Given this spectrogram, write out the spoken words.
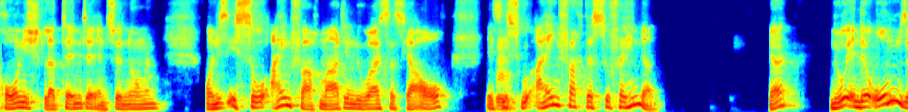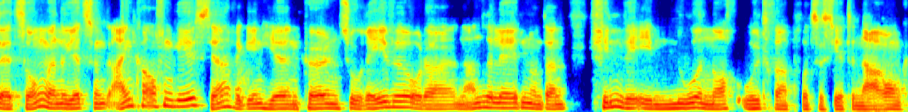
chronisch latente Entzündungen. Und es ist so einfach, Martin, du weißt das ja auch, es ist so einfach, das zu verhindern. Ja, nur in der Umsetzung, wenn du jetzt einkaufen gehst, ja, wir gehen hier in Köln zu Rewe oder in andere Läden und dann finden wir eben nur noch ultraprozessierte Nahrung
